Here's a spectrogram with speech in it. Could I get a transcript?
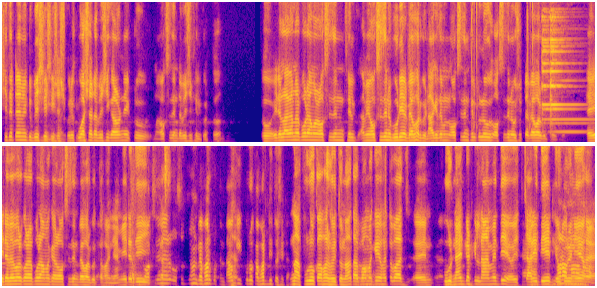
শীতের টাইমে একটু বেশি বেশি বিশেষ করে কুয়াশাটা বেশি কারণে একটু অক্সিজেনটা বেশি ফিল করতো। তো এটা লাগানোর পরে আমার অক্সিজেন ফিল আমি অক্সিজেনের বডি আর ব্যবহার করি না। আগে যেমন অক্সিজেন ফিল করলেও অক্সিজেনের ওষুধটা ব্যবহার করতে হতো। এটা ব্যবহার করার পর আমাকে আর অক্সিজেন ব্যবহার করতে হয়নি। আমি এটা দিয়ে অক্সিজেনের ওষুধ যখন ব্যবহার করতেন তাও হ্যাঁ। কি পুরো কাভার দিত সেটা? না পুরো কাভার হইতো না। তারপর আমাকে না। হয়তো বা পুরো নাইট গার্ড নামে দিয়ে ওই হ্যাঁ, চারি দিয়ে ঢেউ করে নিয়ে হ্যাঁ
